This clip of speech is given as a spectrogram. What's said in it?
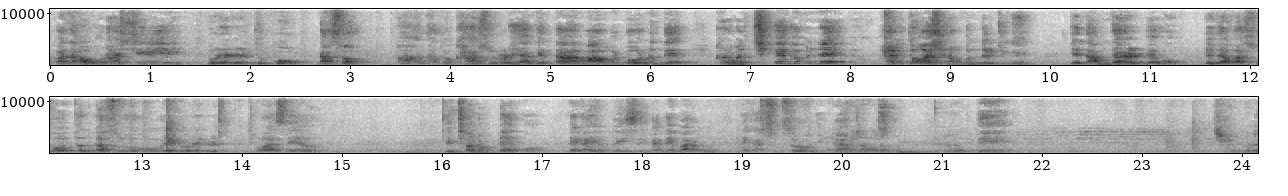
아까 나훈아 씨 노래를 듣고 나서 아 나도 가수를 해야겠다 마음을 먹었는데 그러면 최근에 활동하시는 분들 중에 이제 남자를 빼고 여자 가수 어떤 가수의 노래를 좋아하세요? 저는 빼고 내가 옆에 있으니까 내 말은 내가 쑥스러우니까 여자 가수분들이요. 네 최근에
